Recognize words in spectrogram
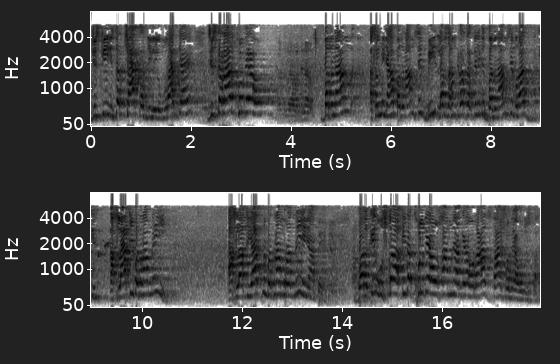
جس کی عزت چاک کر دی گئی ہو۔ مراد کیا ہے؟ جس کا راز کھو گیا ہو۔ بدنام۔ اصل میں یہاں بدنام سے بھی لفظ ہم کر سکتے ہیں لیکن بدنام سے مراد اخلاقی بدنام نہیں۔ اخلاقیات میں بدنام مراد نہیں ہے یہاں پہ۔ بلکہ اس کا عقیدہ کھل گیا ہو، سامنے آ گیا ہو، راز فاش ہو گیا ہو، جس کا۔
